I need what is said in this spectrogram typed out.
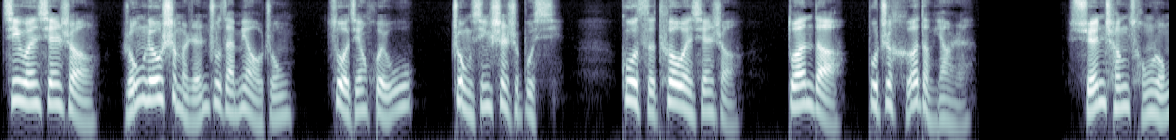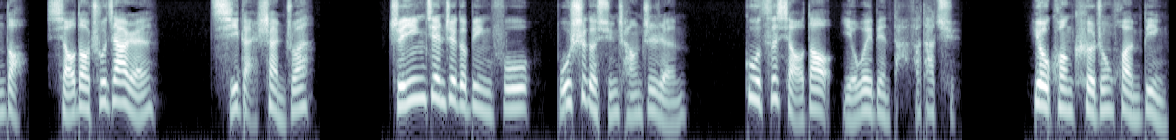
今闻先生容留什么人住在庙中，坐间会屋，众心甚是不喜，故此特问先生，端的不知何等样人。玄成从容道：“小道出家人，岂敢擅专？只因见这个病夫不是个寻常之人，故此小道也未便打发他去。又况客中患病。”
